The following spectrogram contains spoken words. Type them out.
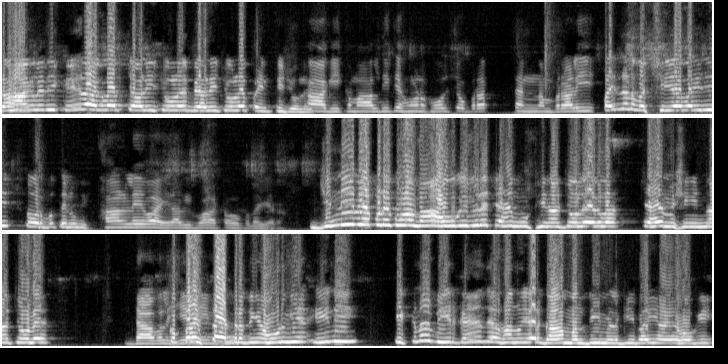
ਗਾਂ ਅਗਲੇ ਦੀ ਕਿਹੜਾ ਅਗਲਾ 40 ਚੋਲੇ 42 ਚੋਲੇ 35 ਚੋਲੇ? ਆ ਗਈ ਕਮਾਲ ਦੀ ਤੇ ਹੁਣ ਖੋਲ ਚੋਬਰਾ ਤਿੰਨ ਨੰਬਰ ਵਾਲੀ। ਪਹਿਲਣ ਵੱਛੀ ਆ ਬਾਈ ਜੀ ਤੋਰ ਪੱਤੇ ਨੂੰ ਵੀ। ਥਾਣ ਲੈਵਾ ਇਹਦਾ ਵੀ ਬੜਾ ਟੌਪ ਦਾ ਯਾਰ। ਜਿੰਨੀ ਵੀ ਆਪਣੇ ਕੋਲ ਗਾਂ ਹੋਊਗੀ ਵੀਰੇ ਚਾਹੇ ਮੁੱਠੀ ਨਾਲ ਚੋਲੇ ਅਗਲਾ ਚਾਹੇ ਮਸ਼ੀਨ ਨਾਲ ਚੋਲੇ। ਡਬਲ ਕਪੈਸਟਾ ਆਰਡਰ ਦੀਆਂ ਹੋਣਗੀਆਂ ਇਹ ਨਹੀਂ। ਇੱਕ ਨਾ ਵੀਰ ਕਹਿੰਦੇ ਆ ਸਾਨੂੰ ਯਾਰ ਗਾਂ ਮੰਦੀ ਮਿਲ ਗਈ ਬਾਈ ਐ ਹੋ ਗਈ।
